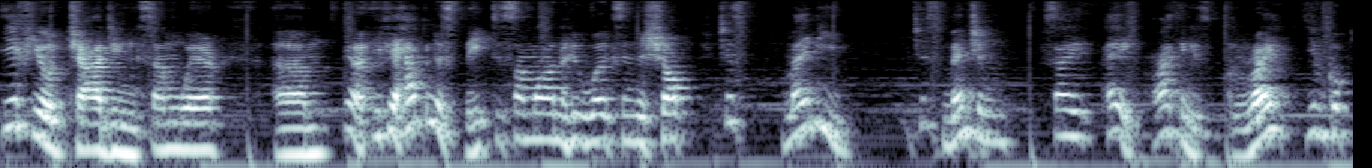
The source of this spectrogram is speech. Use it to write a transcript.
if you're charging somewhere, um, you know, if you happen to speak to someone who works in the shop, just maybe just mention, say, hey, I think it's great. You've got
